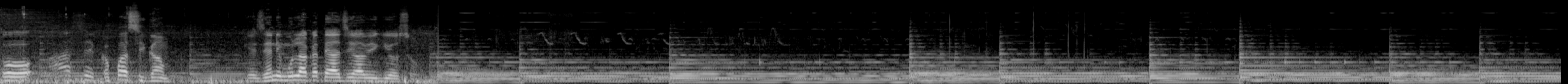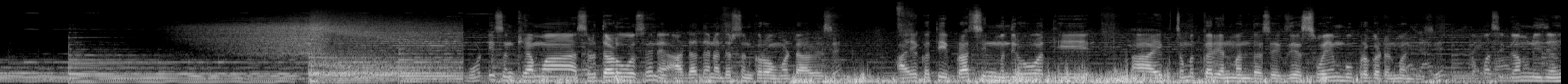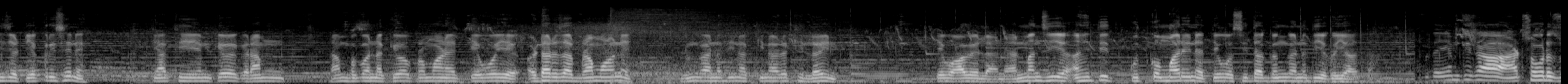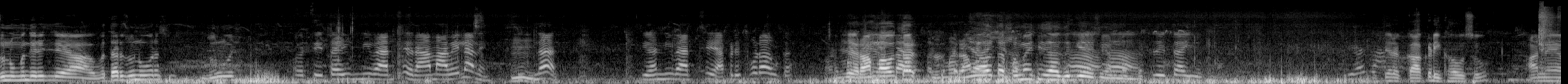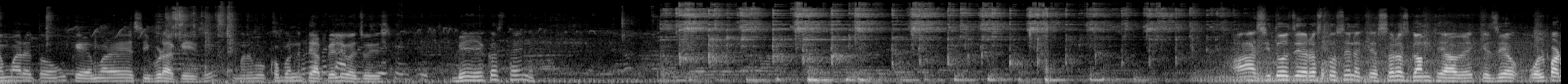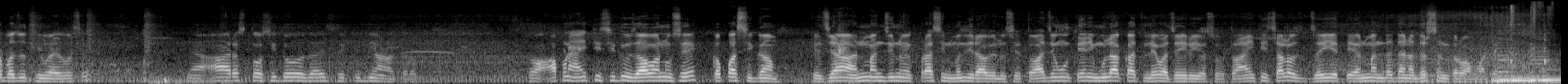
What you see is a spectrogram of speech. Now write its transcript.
તો આ છે કપાસી ગામ કે જેની મુલાકાતે આજે આવી ગયો છું. મોટી સંખ્યામાં શ્રદ્ધાળુઓ છે ને આ દાદાના દર્શન કરવા માટે આવે છે. આ એક અતિ પ્રાચીન મંદિર હોવાથી આ એક ચમત્કારી હનુમાનદા છે, જે સ્વયંભૂ પ્રગટ હનુમાનજી છે. કપાસી ગામની જે અહીં જે ટેકરી છે ને, ત્યાંથી એમ કહેવાય કે રામ રામ ભગવાનના કહેવા પ્રમાણે તેઓએ અઢાર હજાર બ્રાહ્મણોને ગંગા નદીના કિનારેથી લઈને તેઓ આવેલા અને હનુમાનજીએ અહીંથી કૂદકો મારીને તેઓ સીધા ગંગા નદીએ ગયા હતા. બધા એમ કે આ આઠસો વર્ષ જૂનું મંદિર એટલે આ વધારે જૂનું વર્ષ જૂનું તેતાયુગની વાત છે રામ આવેલા ને સિદ્ધનાથ. ત્યાંની વાત છે આપણે થોડા આવતા. એટલે રામ અવતાર રામ અવતાર સમયથી આ જગ્યાએ છે હા, અત્યારે કાકડી ખાઉં છું. અને અમારે તો શું કે અમારે સીભડા કહે છે. મને બહુ ખબર નથી આ પહેલી વાર જોઈશ બે એક જ થાય ને? આ સીધો જે રસ્તો છે ને તે સરસ ગામથી આવે કે જે ઓલપાડ બાજુથી આવ્યો છે. ને આ રસ્તો સીધો જાય છે કુદિયાણા તરફ. તો આપણે અહીંથી સીધું જવાનું છે કપાસી ગામ, કે જ્યાં હનુમાનજીનું એક પ્રાચીન મંદિર આવેલું છે. તો આજે હું તેની મુલાકાત લેવા જઈ રહ્યો છું. તો અહીંથી ચાલો જઈએ તે હનુમાન દાદાના દર્શન કરવા માટે.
